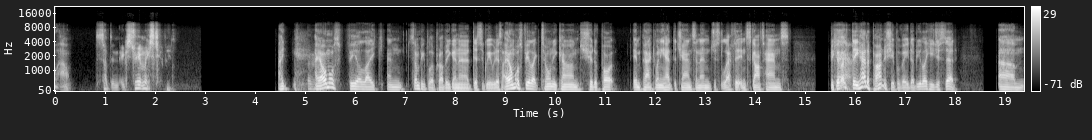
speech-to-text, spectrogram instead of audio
Wow. Something extremely stupid. I I almost feel like, and some people are probably gonna disagree with this. I almost feel like Tony Khan should have put Impact when he had the chance, and then just left it in Scott's hands, because Yeah. like they had a partnership with AEW, like he just said. Um,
